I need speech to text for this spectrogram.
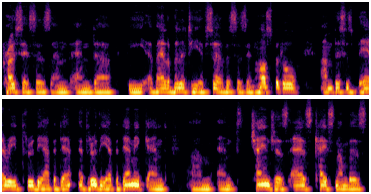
processes and, and uh, the availability of services in hospital. Um, this has varied through the, epidem- uh, through the epidemic and, um, and changes as case numbers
